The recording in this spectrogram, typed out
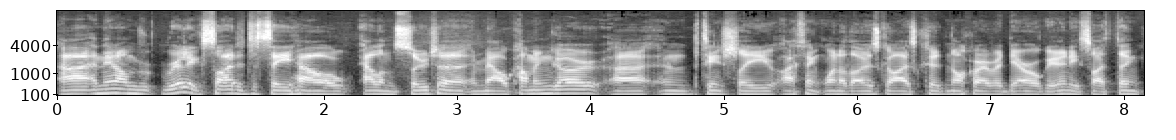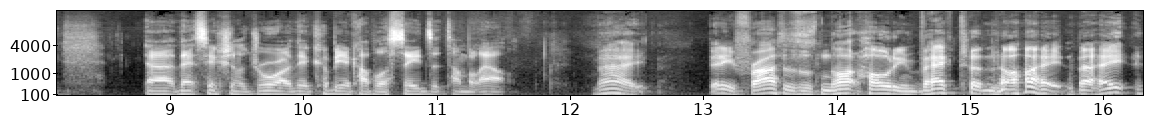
Uh, and then I'm really excited to see how Alan Soutar and Mal Cumming go, uh, and potentially I think one of those guys could knock over Daryl Gurney. So I think uh, that section of the draw, there could be a couple of seeds that tumble out. Mate, Benny Francis is not holding back tonight, mate.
